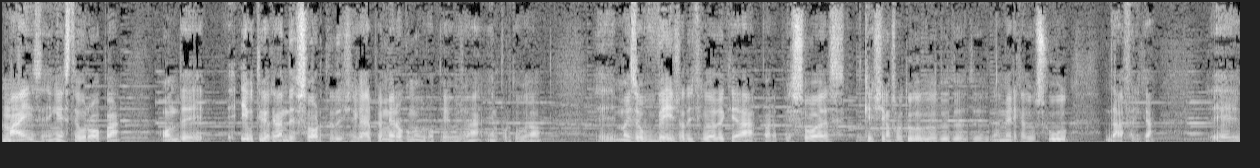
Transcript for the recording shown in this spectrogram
mais em esta Europa, onde eu tive a grande sorte de chegar primeiro como europeu já em Portugal. Eh, mas eu vejo a dificuldade que há para pessoas que chegam, sobretudo do, do, do, da América do Sul, da África. É,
